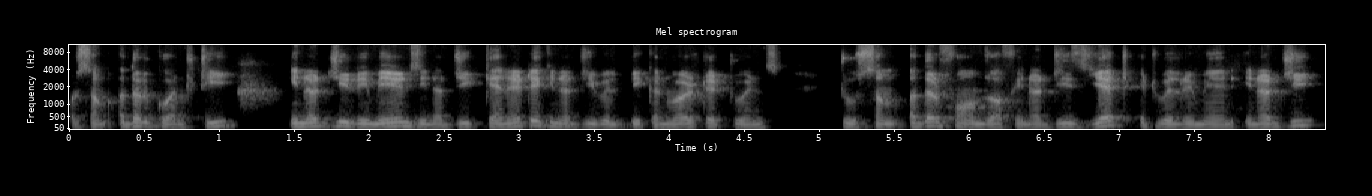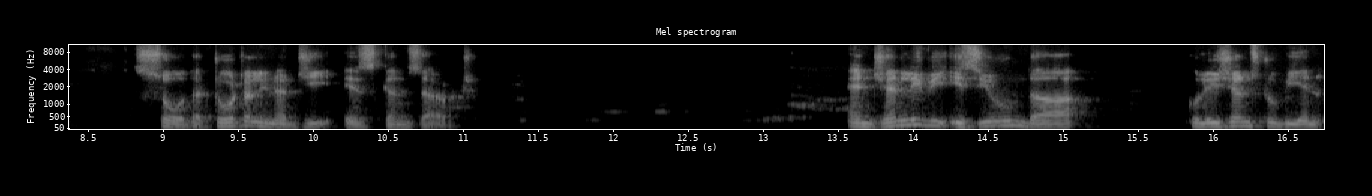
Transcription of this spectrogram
or some other quantity. Energy remains energy. Kinetic energy will be converted to, to some other forms of energies, yet it will remain energy. So the total energy is conserved. And generally we assume the collisions to be in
